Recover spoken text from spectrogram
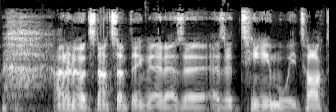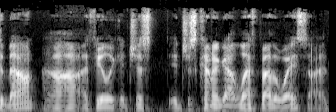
I don't know. It's not something that as a as a team we talked about. Uh, I feel like it just it just kind of got left by the wayside,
